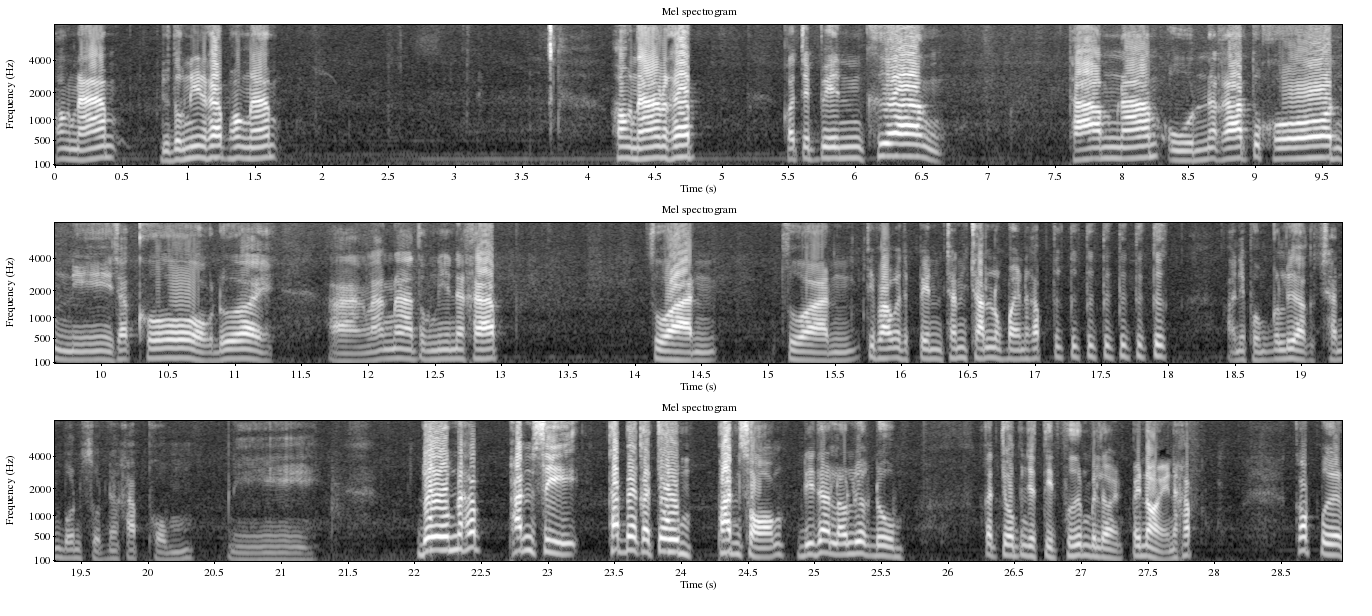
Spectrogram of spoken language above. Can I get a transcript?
ห้องน้ำอยู่ตรงนี้นะครับ ห้องน้ำห้องน้ำนะครับ ก็จะเป็นเครื่องทำน้ำอุ่นนะครับ ทุกคนนี่ชักโครกด้วยอ่างล้างหน้าตรงนี้นะครับ ส่วน ส่วนที่พักมันจะเป็นชั้นๆลงไปนะครับ ตึกตึกตึกตึกตึกตึกตึกอันนี้ผมก็เลือกชั้นบนสุดนะครับ ผมนี่โดมนะครับพันสี่ถ้าเป็นกระโจมพันสองดีนะเราเลือกโดม กระโจมมันจะติดพื้นไปเลยไปหน่อยนะครับ ก็เปิด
